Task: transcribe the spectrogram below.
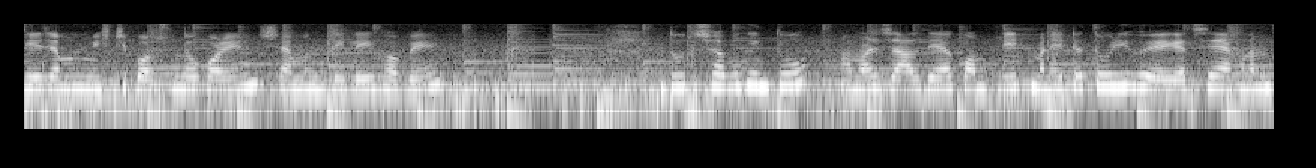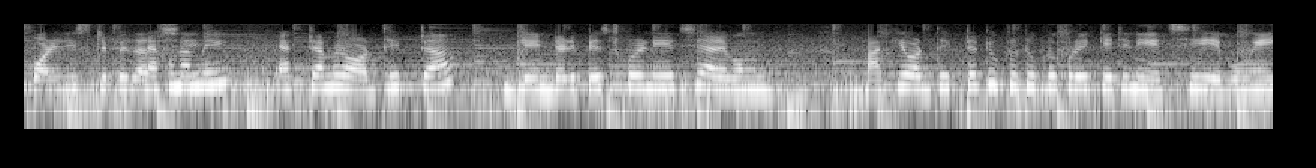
যে যেমন মিষ্টি পছন্দ করেন সেমন দিলেই হবে। দুধ সাবু কিন্তু আমার জাল দেওয়া কমপ্লিট মানে এটা তৈরি হয়ে গেছে। এখন আমি পরের স্টেপে যাচ্ছি। এখন আমি একটা আমের অর্ধেকটা ব্লেন্ডারে পেস্ট করে নিয়েছি আর এবং বাকি অর্ধেকটা টুকরো টুকরো করে কেটে নিয়েছি এবং এই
